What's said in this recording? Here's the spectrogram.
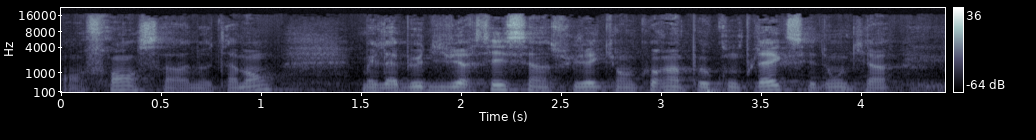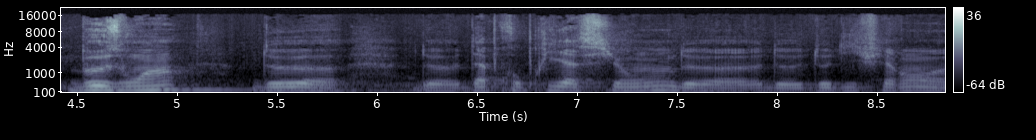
en, France hein, notamment, mais la biodiversité, c'est un sujet qui est encore un peu complexe, et donc il y a besoin de d'appropriation de, différents,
